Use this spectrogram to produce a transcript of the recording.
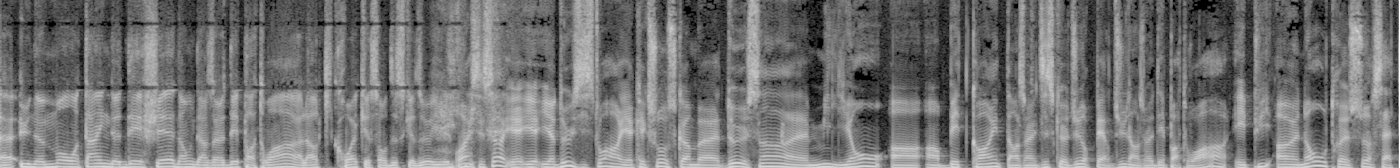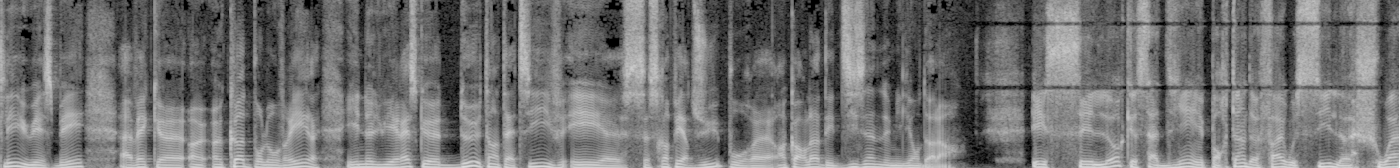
euh, une montagne de déchets donc dans un dépotoir, alors qu'il croit que son disque dur. Est... Oui, c'est ça. Il y, a, deux histoires. Il y a quelque chose comme 200 euh, euh, millions en, Bitcoin dans un disque dur perdu dans un dépotoir, et puis un autre sur sa clé USB avec un, code pour l'ouvrir. Il ne lui reste que deux tentatives et ce sera perdu pour encore là des dizaines de millions de dollars. Et c'est là que ça devient important de faire aussi le choix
